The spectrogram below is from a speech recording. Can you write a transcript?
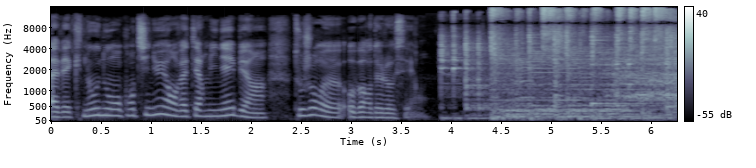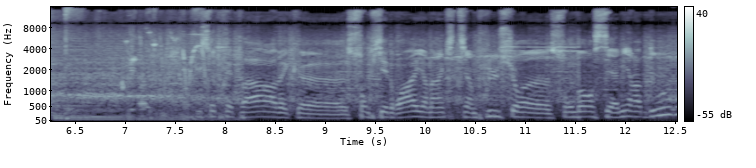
avec nous. Nous, on continue et on va terminer bien toujours euh, au bord de l'océan. Se prépare avec euh, son pied droit. Il y en a un qui tient plus sur euh, son banc, c'est Amir Abdou.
